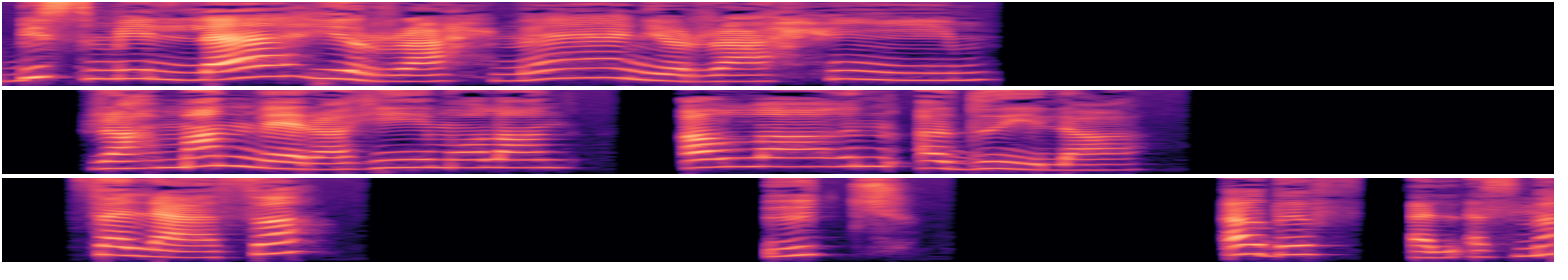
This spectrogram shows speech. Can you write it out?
Bismillahirrahmanirrahim. Rahman ve Rahim olan Allah'ın adıyla. Selasa Üç Adıf el-esma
